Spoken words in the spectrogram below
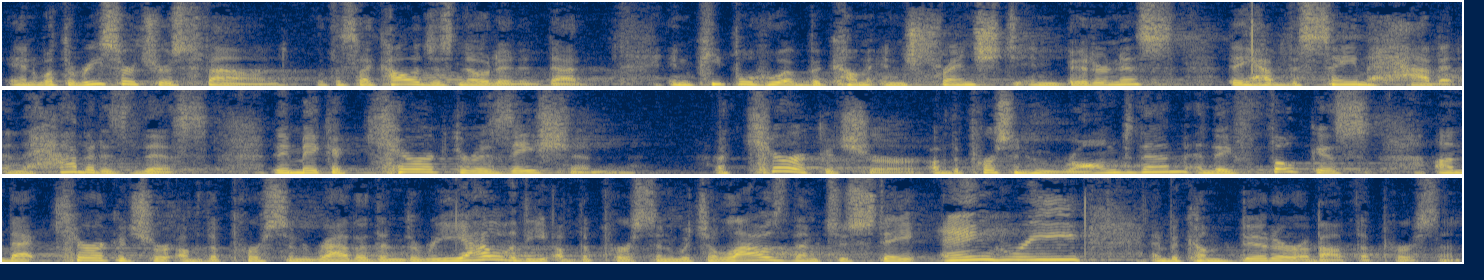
And what the researchers found, what the psychologists noted, that in people who have become entrenched in bitterness, they have the same habit. And the habit is this. They make a characterization, a caricature of the person who wronged them, and they focus on that caricature of the person rather than the reality of the person, which allows them to stay angry and become bitter about the person.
